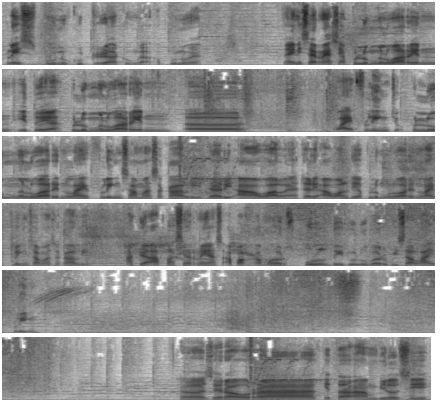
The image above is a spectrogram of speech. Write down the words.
please bunuh Gudra. Aduh nggak kebunuh ya Nah ini Sernesnya belum ngeluarin itu ya, belum ngeluarin uh, live link, cuk. Belum ngeluarin live link sama sekali dari awal ya. Dari awal dia belum ngeluarin live link sama sekali. Ada apa Serneas? Apakah kamu harus ulti dulu baru bisa live link? Uh, Zeraora kita ambil si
